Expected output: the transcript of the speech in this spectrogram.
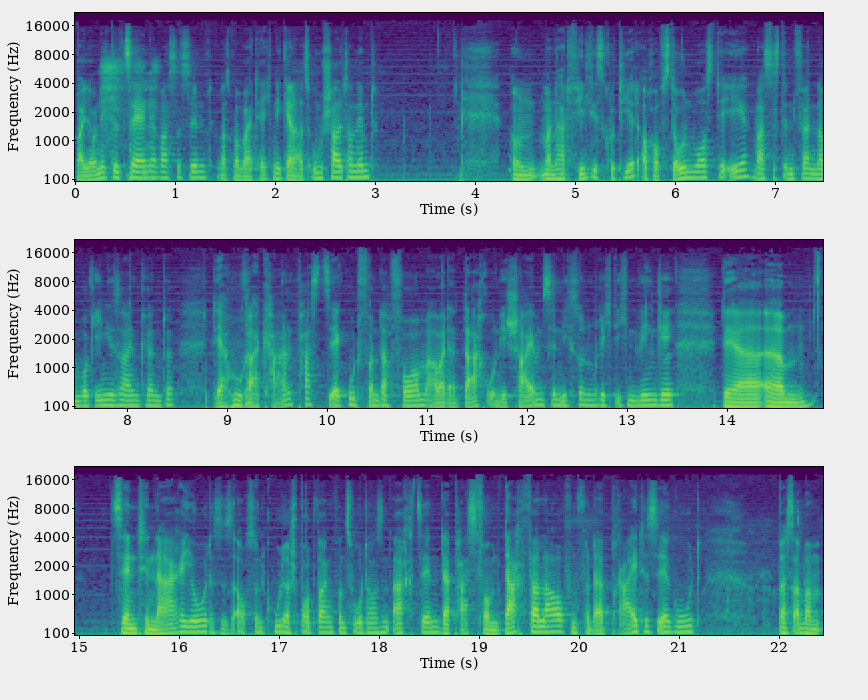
Bionicle-Zähne, was es sind, was man bei Technik gerne als Umschalter nimmt. Und man hat viel diskutiert, auch auf stonewars.de, was es denn für ein Lamborghini sein könnte. Der Huracan passt sehr gut von der Form, aber der Dach und die Scheiben sind nicht so einen richtigen Winkel. Der ähm, Centenario, das ist auch so ein cooler Sportwagen von 2018, der passt vom Dachverlauf und von der Breite sehr gut. Was aber am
